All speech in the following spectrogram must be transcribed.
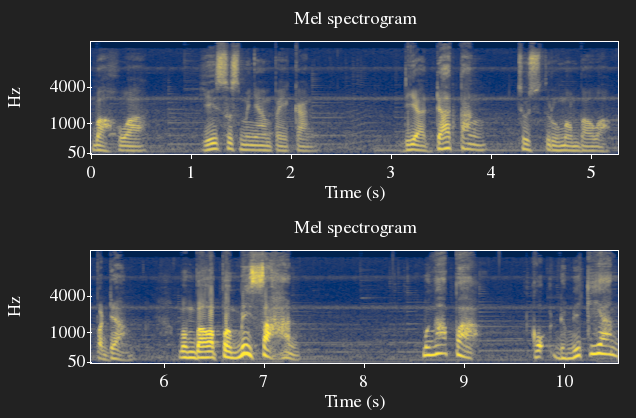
bahwa Yesus menyampaikan dia datang justru membawa pedang, membawa pemisahan. Mengapa kok demikian?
